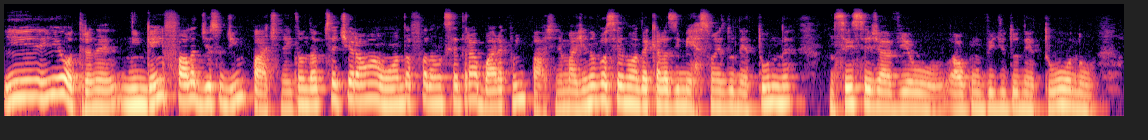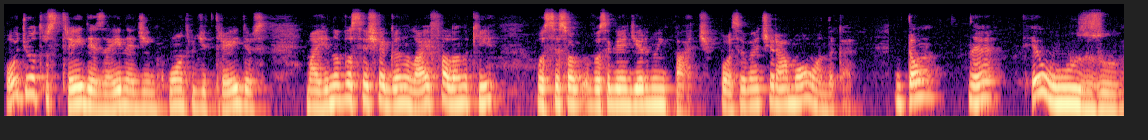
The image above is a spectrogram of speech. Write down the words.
E, e, outra, né? Ninguém fala disso de empate, né? Então dá para você tirar uma onda falando que você trabalha com empate. Né? Imagina você numa daquelas imersões do Netuno, né? Não sei se você já viu algum vídeo do Netuno ou de outros traders aí, né? De encontro de traders. Imagina você chegando lá e falando que você só você ganha dinheiro no empate. Pô, você vai tirar a maior onda, cara. Então, né? Eu uso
